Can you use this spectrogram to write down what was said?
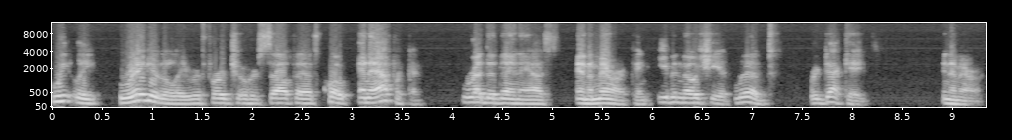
Wheatley regularly referred to herself as, quote, an African rather than as an American, even though she had lived for decades in America.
